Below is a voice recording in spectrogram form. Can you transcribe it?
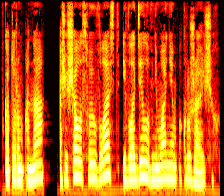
в котором она ощущала свою власть и владела вниманием окружающих.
